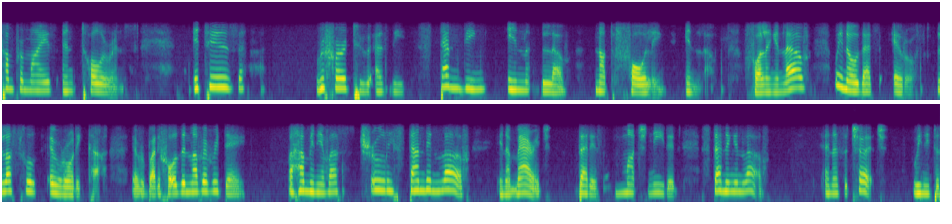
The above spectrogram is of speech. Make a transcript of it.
compromise, and tolerance. It is referred to as the standing in love, not falling in love. Falling in love, we know that's eros, lustful erotica. Everybody falls in love every day. But how many of us truly stand in love in a marriage that is much needed? Standing in love. And as a church, we need to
